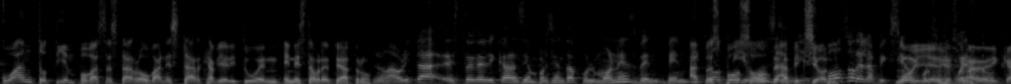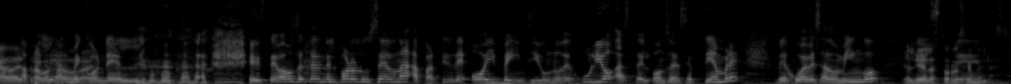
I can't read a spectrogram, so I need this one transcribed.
¿cuánto tiempo vas a estar o van a estar, Javier y tú, en, en esta obra de teatro? No, ahorita estoy dedicada 100% a pulmones, ben- bendito A tu esposo Dios, de la a mi ficción. esposo de la ficción, Muy por bien. Es supuesto. una dedicada y a pelearme con él. este, vamos a estar en el Foro Lucerna a partir de hoy, 21 de julio, hasta el 11 de septiembre, de jueves a domingo. El Día de las Torres Este, Gemelas.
